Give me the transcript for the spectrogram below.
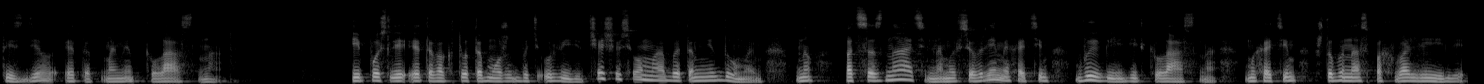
ты сделал этот момент классно. И после этого кто-то, может быть, увидит. Чаще всего мы об этом не думаем. Но подсознательно мы все время хотим выглядеть классно. Мы хотим, чтобы нас похвалили.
